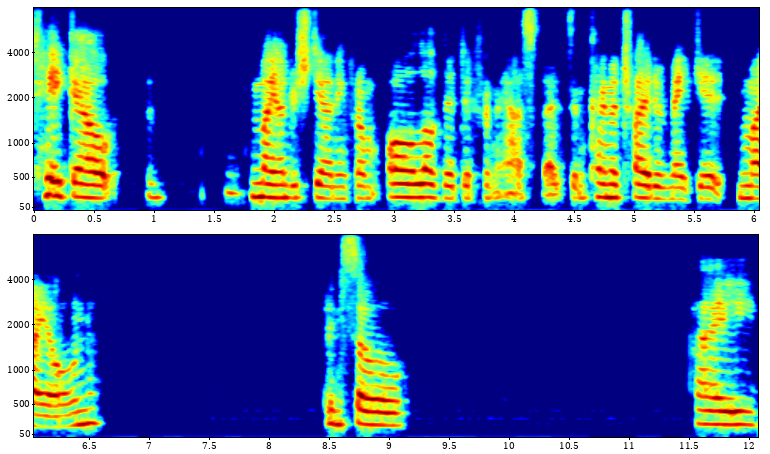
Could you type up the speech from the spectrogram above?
take out my understanding from all of the different aspects and kind of try to make it my own. And so I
